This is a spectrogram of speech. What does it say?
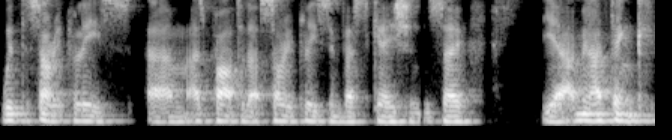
with the Surrey police um, as part of that Surrey police investigation. So, yeah, I mean, I think,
